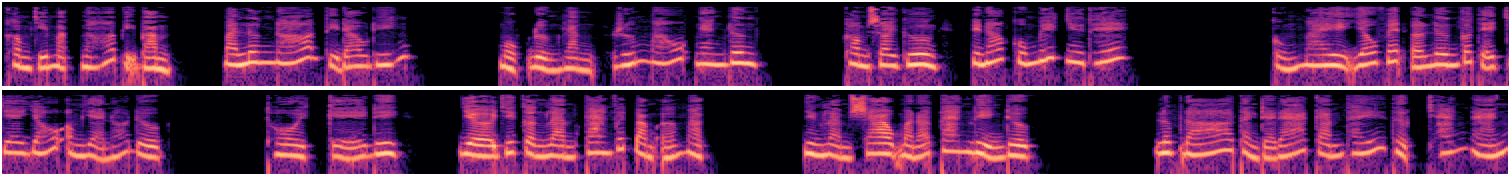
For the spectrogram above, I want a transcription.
Không chỉ mặt nó bị bầm, mà lưng nó thì đau điến. Một đường lằn rướm máu ngang lưng. Không soi gương thì nó cũng biết như thế. Cũng may dấu vết ở lưng có thể che giấu ông già nó được. Thôi kệ đi, giờ chỉ cần làm tan vết bầm ở mặt. Nhưng làm sao mà nó tan liền được? Lúc đó thằng trẻ đá cảm thấy thật chán nản.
